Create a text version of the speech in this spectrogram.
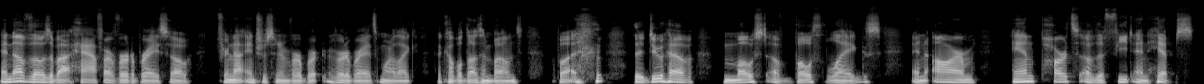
and of those, about half are vertebrae. So if you're not interested in vertebrae, it's more like a couple dozen bones. But they do have most of both legs, an arm, and parts of the feet and hips.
